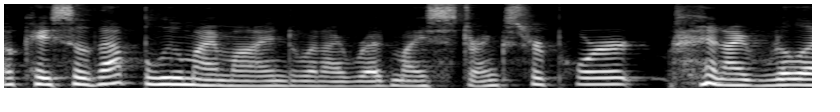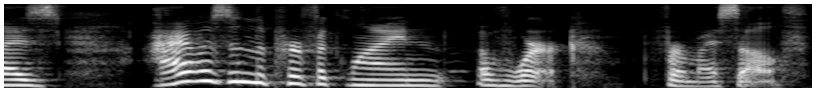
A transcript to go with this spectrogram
Okay, so that blew my mind when I read my strengths report and I realized I was in the perfect line of work for myself.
